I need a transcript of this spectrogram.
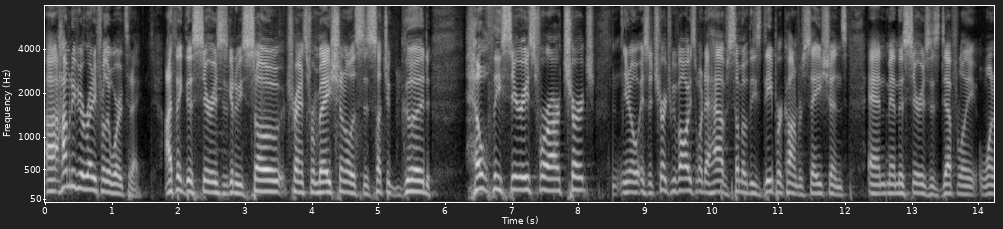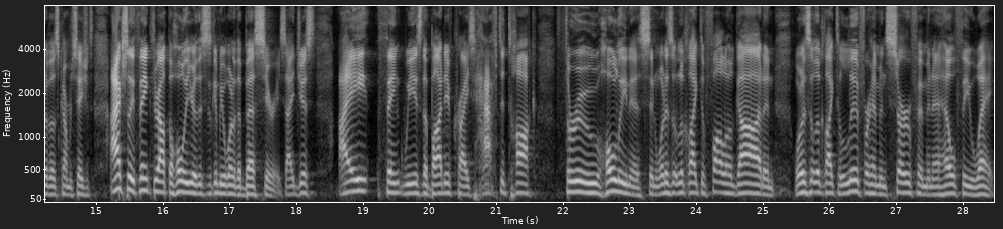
Uh, how many of you are ready for the word today? I think this series is going to be so transformational. This is such a good healthy series for our church. You know, as a church, we've always wanted to have some of these deeper conversations, and man, this series is definitely one of those conversations. I actually think throughout the whole year, this is going to be one of the best series. I just, I think we as the body of Christ have to talk through holiness and what does it look like to follow God and what does it look like to live for Him and serve Him in a healthy way.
